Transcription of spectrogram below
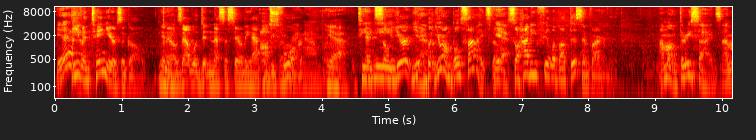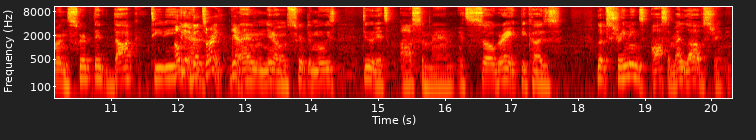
Yeah. Even 10 years ago, you know, that would, didn't necessarily happen Awesome before. right now, bro. Yeah. TV. And so you're, you yeah. but you're on both sides though. Yeah. So how do you feel about this environment? I'm on three sides. I'm on scripted, doc, TV. Oh, yeah, and- that's right. Yeah. And then, you know, scripted movies. Dude, it's awesome, man. It's so great because, look, streaming's awesome. I love streaming.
